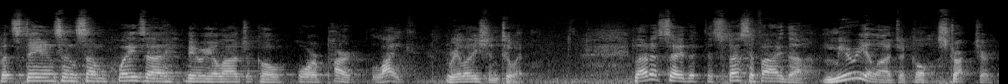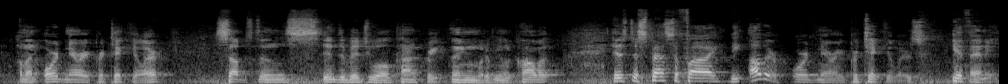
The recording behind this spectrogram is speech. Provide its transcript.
but stands in some quasi mereological or part like relation to it. Let us say that to specify the mereological structure of an ordinary particular, substance, individual, concrete thing, whatever you want to call it, is to specify the other ordinary particulars, if any,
